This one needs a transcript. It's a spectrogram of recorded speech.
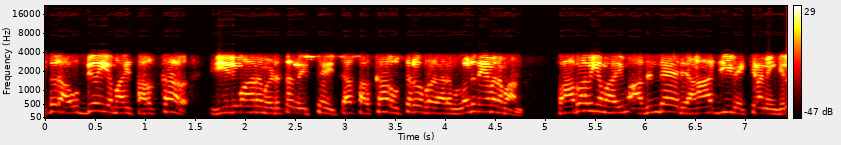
ഇതൊരു ഔദ്യോഗികമായി സർക്കാർ തീരുമാനമെടുത്ത് നിശ്ചയിച്ച സർക്കാർ ഉത്തരവ് പ്രകാരമുള്ള ഒരു നിയമനമാണ്. സ്വാഭാവികമായും അതിന്റെ രാജി വെക്കണമെങ്കിൽ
